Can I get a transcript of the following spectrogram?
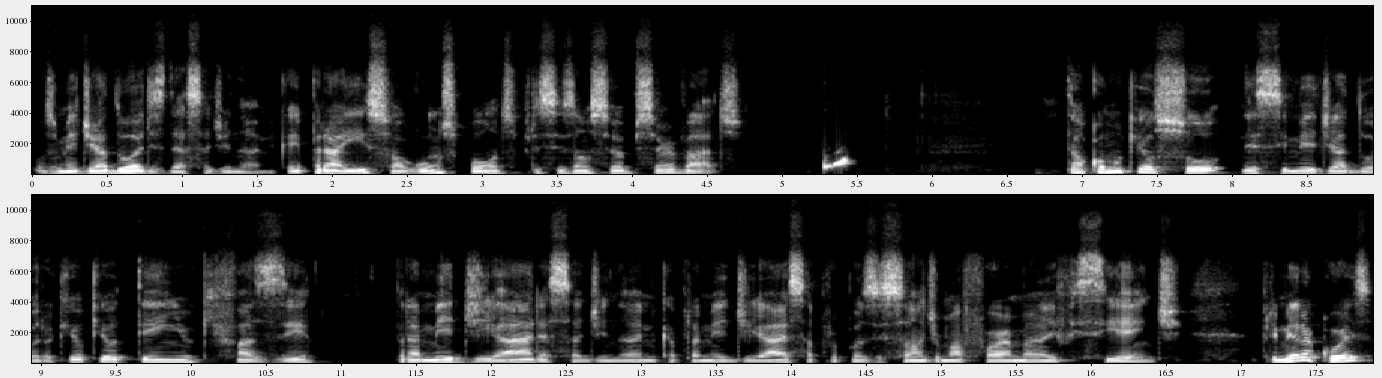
os mediadores dessa dinâmica. E para isso, alguns pontos precisam ser observados. Então, como que eu sou esse mediador? O que, o que eu tenho que fazer para mediar essa dinâmica, para mediar essa proposição de uma forma eficiente? Primeira coisa,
